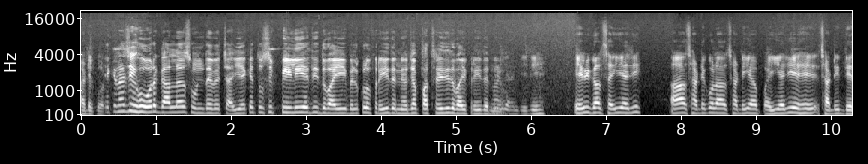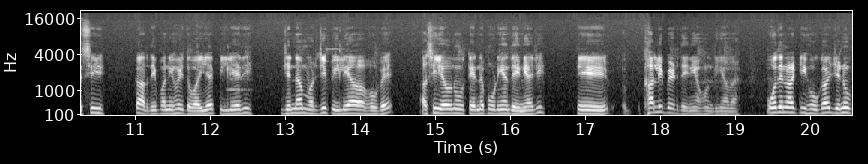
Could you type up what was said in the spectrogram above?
ਸਾਡੇ ਕੋਲ। ਇੱਕ ਨਾ ਜੀ ਹੋਰ ਗੱਲ ਸੁਣਨ ਦੇ ਵਿੱਚ ਆਈ ਹੈ ਕਿ ਤੁਸੀਂ ਪੀਲੀਏ ਦੀ ਦਵਾਈ ਬਿਲਕੁਲ ਫ੍ਰੀ ਦਿੰਦੇ ਹੋ ਜਾਂ ਪੱਥਰੀ ਦੀ ਦਵਾਈ ਫ੍ਰੀ ਦਿੰਦੇ ਹੋ? ਹਾਂਜੀ ਜੀ। ਇਹ ਵੀ ਗੱਲ ਸਹੀ ਹੈ ਜੀ। ਆ ਸਾਡੇ ਕੋਲ ਆ ਸਾਡੀ ਆ ਪਈ ਹੈ ਜੀ ਇਹ ਸਾਡੀ ਦੇਸੀ ਘਰ ਦੀ ਬਣੀ ਹੋਈ ਦਵਾਈ ਹੈ ਪੀਲੀਏ ਦੀ। ਜਿੰਨਾ ਮਰਜ਼ੀ ਪੀਲੀਆ ਹੋਵੇ ਅਸੀਂ ਉਹਨੂੰ ਤਿੰਨ ਪੂੜੀਆਂ ਦੇਣੀਆਂ ਜੀ ਤੇ ਖਾਲੀ ਪੇਟ ਦੇਣੀਆਂ ਹੁੰਦੀਆਂ ਮੈਂ ਉਹਦੇ ਨਾਲ ਕੀ ਹੋਊਗਾ ਜਿਹਨੂੰ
